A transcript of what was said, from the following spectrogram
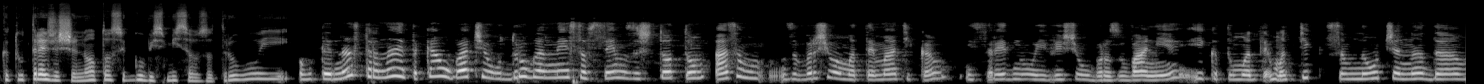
като отрежеш едно, то се губи смисъл за друго и... От една страна е така, обаче от друга не съвсем, защото аз съм завършила математика и средно и висше образование и като математик съм научена да...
